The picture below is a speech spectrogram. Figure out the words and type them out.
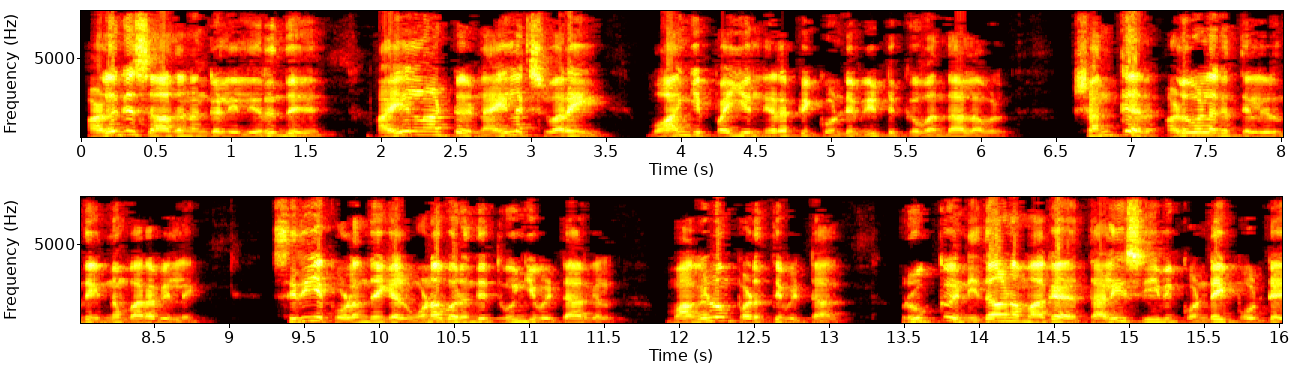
அழகு சாதனங்களில் இருந்து அயல்நாட்டு நைலக்ஸ் வரை வாங்கி பையில் நிரப்பிக் கொண்டு வீட்டுக்கு வந்தாள் அவள். சங்கர் அலுவலகத்தில் இருந்து இன்னும் வரவில்லை. சிறிய குழந்தைகள் உணவருந்தி தூங்கிவிட்டார்கள். மகளும் படுத்து விட்டாள் ருக்கு நிதானமாக தலை சீவி கொண்டை போட்டு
